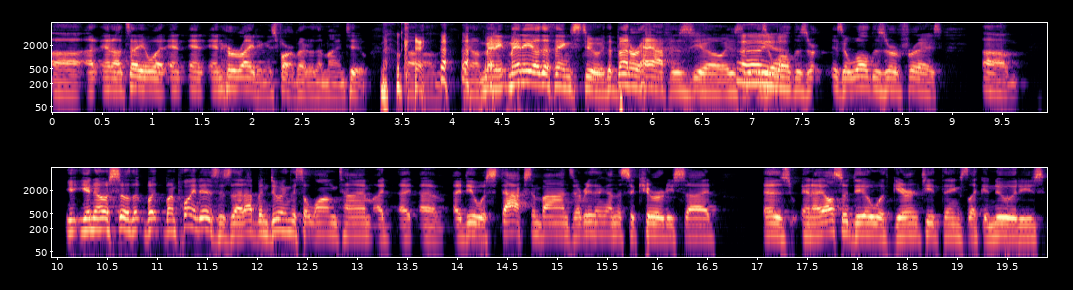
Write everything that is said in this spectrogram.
uh, and I'll tell you what, and, and, and her writing is far better than mine too. Okay. Um, you know, many many other things too. The better half is you know is, uh, is yeah. a well deserved is a well deserved phrase. Um, you, know so that, but my point is is that i've been doing this a long time I, I i deal with stocks and bonds everything on the security side as and i also deal with guaranteed things like annuities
